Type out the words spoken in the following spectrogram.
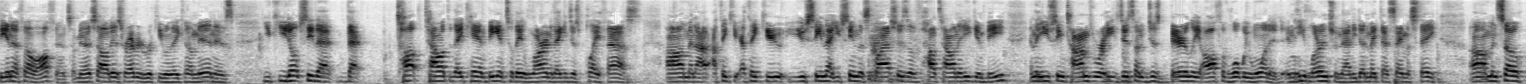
the NFL offense. I mean, that's how it is for every rookie when they come in. Is you you don't see that that top talent that they can be until they learn and they can just play fast. Um, and I, I think you, I think you you've seen that you've seen the splashes of how talented he can be, and then you've seen times where he's just just barely off of what we wanted, and he learns from that. He doesn't make that same mistake, um, and so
